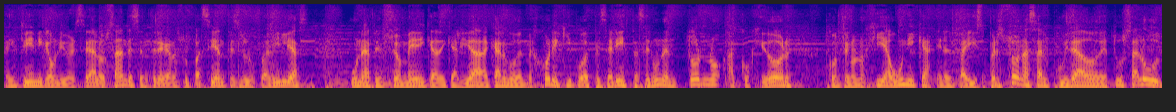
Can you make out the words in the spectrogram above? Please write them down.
En Clínica Universidad de los Andes entregan a sus pacientes y sus familias una atención médica de calidad a cargo del mejor equipo de especialistas en un entorno acogedor con tecnología única en el país. Personas al cuidado de tu salud.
